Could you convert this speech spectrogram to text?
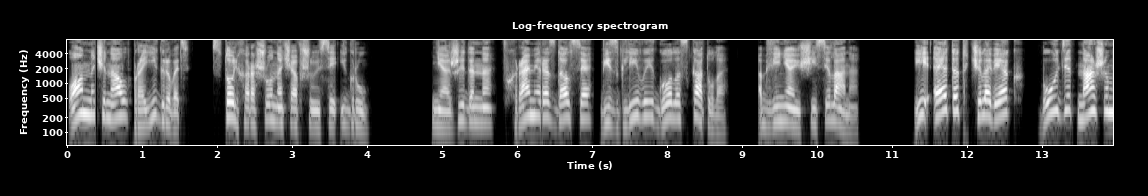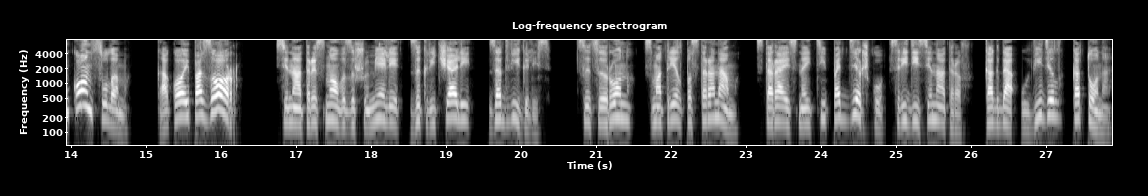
он начинал проигрывать столь хорошо начавшуюся игру. Неожиданно в храме раздался визгливый голос Катула, обвиняющий Силана. «И этот человек будет нашим консулом! Какой позор!» Сенаторы снова зашумели, закричали, задвигались. Цицерон смотрел по сторонам, стараясь найти поддержку среди сенаторов, когда увидел Катона.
